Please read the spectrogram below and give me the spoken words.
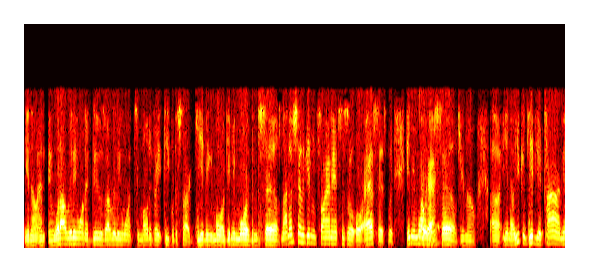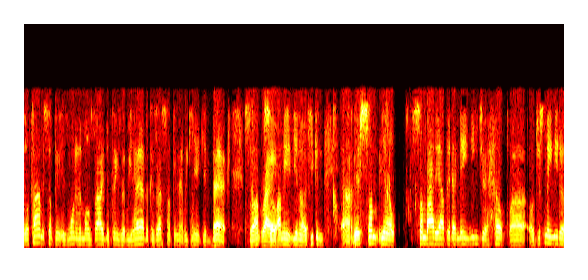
You know, and, and what I really want to do is I really want to motivate people to start giving more, giving more of themselves, not necessarily giving finances or, or assets, but giving more Okay. of themselves. You know, uh, you know, you can give your time. You know, time is something is one of the most valuable things that we have because that's something that we can't give back. So, I'm, Right. so I mean, you know, if you can, uh, there's some, you know, somebody out there that may need your help, uh, or just may need a,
